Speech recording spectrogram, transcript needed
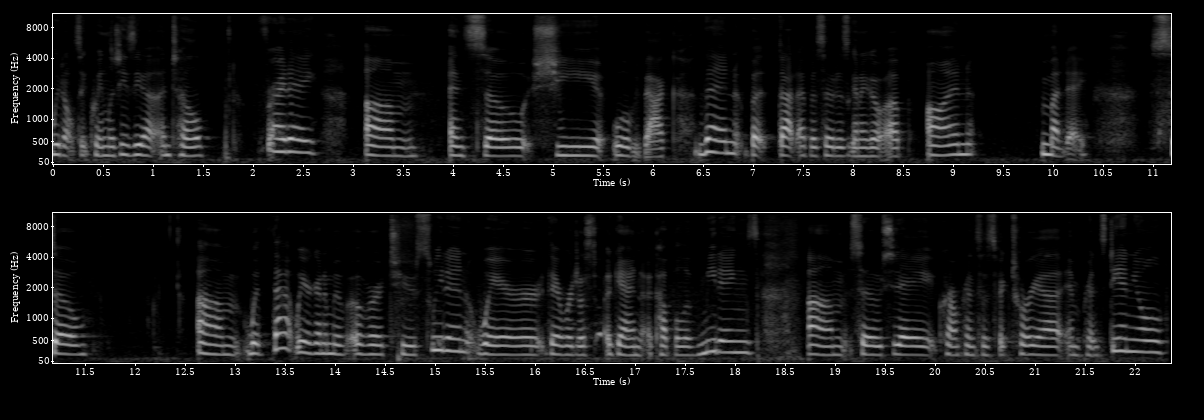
We don't see Queen Letizia until Friday. Um, and so she will be back then, but that episode is going to go up on Monday. So, um, with that, we are going to move over to Sweden, where there were just, again, a couple of meetings. Um, so, today, Crown Princess Victoria and Prince Daniel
